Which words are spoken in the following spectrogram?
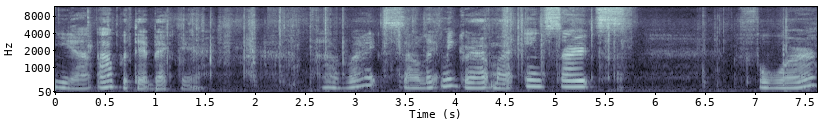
Yeah, I'll put that back there. All right, so let me grab my inserts for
